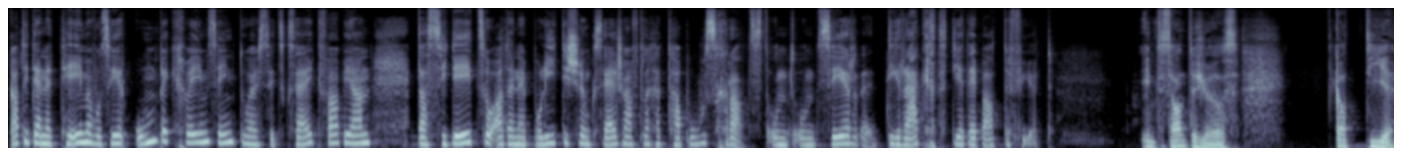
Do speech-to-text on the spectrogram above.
Gerade in diesen Themen, die sehr unbequem sind, du hast es jetzt gesagt, Fabian, dass sie dort so an den politischen und gesellschaftlichen Tabus kratzt und, und sehr direkt die Debatte führt. Interessant ist ja, dass gerade die,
